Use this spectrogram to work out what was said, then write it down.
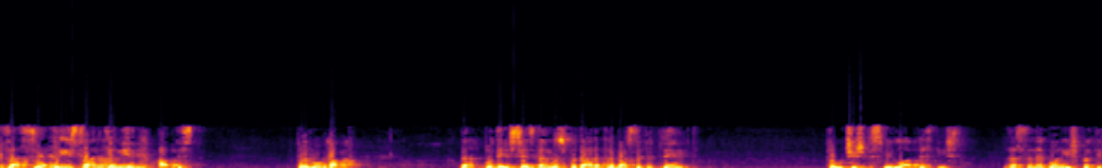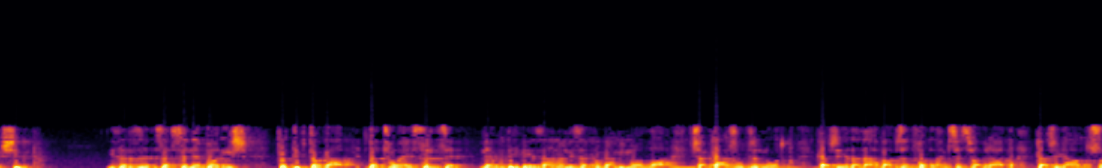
Za sve tri stvari je lijek abdest. Prvo, kako? Da budeš svjestan gospodara, trebaš se pripremiti. Proučiš bismilu, abdestiš se. Zar se ne boriš protiv širka? I zar, zar se ne boriš protiv toga da tvoje srce ne bude vezano ni za koga mimo Allah? Čak kažu u trenutku, kaže jedan ahbab, zatvorila mi se sva vrata. Kaže, ja otišu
